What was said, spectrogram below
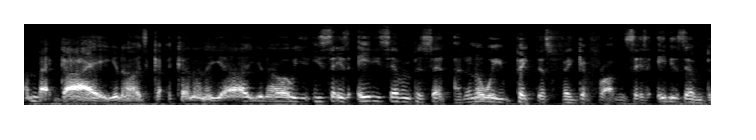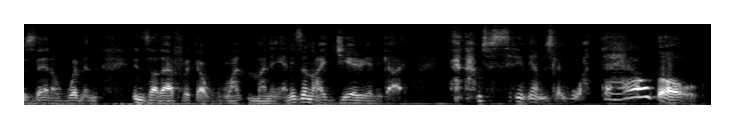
I'm that guy, you know, it's kind of, yeah, you know, he, he says 87%. I don't know where you picked this figure from. He says 87% of women in South Africa want money. And he's a Nigerian guy. And I'm just sitting there, I'm just like, what the hell, though?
